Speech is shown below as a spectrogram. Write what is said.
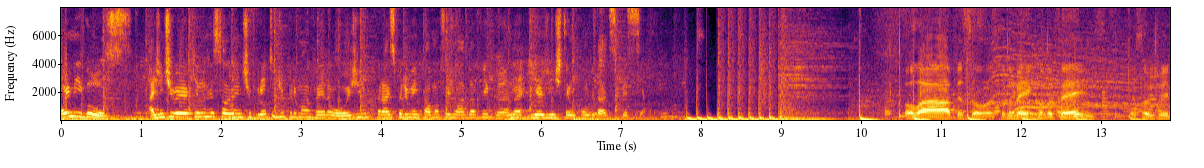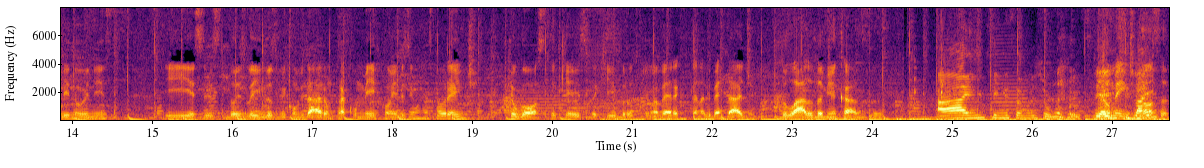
Oi, amigos! A gente veio aqui no restaurante Broto de Primavera hoje para experimentar uma feijoada vegana e a gente tem um convidado especial. Olá, pessoas, tudo bem com vocês? Eu sou Joeli Nunes e esses dois lindos me convidaram para comer com eles em um restaurante que eu gosto, que é esse daqui, Broto Primavera, que fica na Liberdade, do lado da minha casa. Ah, enfim, estamos juntos. Realmente, vai... nossa,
